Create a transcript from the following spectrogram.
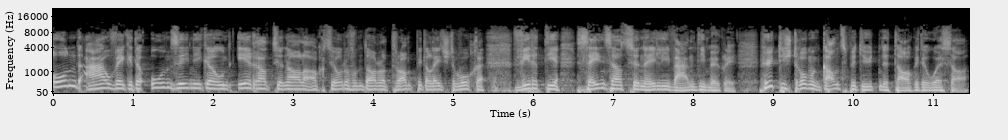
und auch wegen der unsinnigen und irrationalen Aktionen von Donald Trump in der letzten Woche, wird die sensationelle Wende möglich. Heute ist darum ein ganz bedeutender Tag in der USA.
